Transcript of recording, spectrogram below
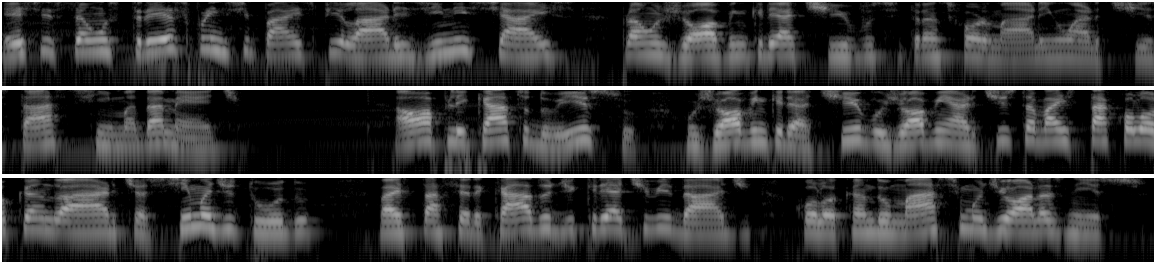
Esses são os três principais pilares iniciais para um jovem criativo se transformar em um artista acima da média. Ao aplicar tudo isso, o jovem criativo, o jovem artista vai estar colocando a arte acima de tudo, vai estar cercado de criatividade, colocando o máximo de horas nisso,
